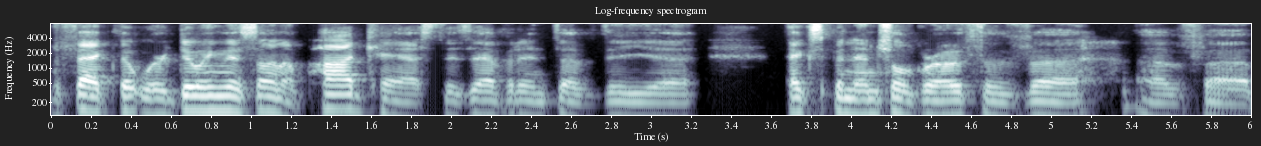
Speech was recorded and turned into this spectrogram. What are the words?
the fact that we're doing this on a podcast is evident of the uh, exponential growth of uh, of uh,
